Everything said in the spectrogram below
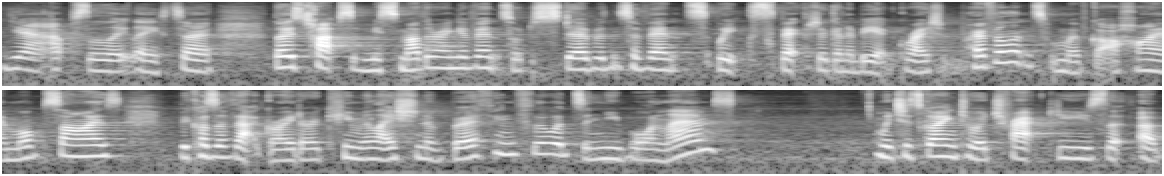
Yeah, absolutely. So, those types of mismothering events or disturbance events we expect are going to be at greater prevalence when we've got a higher mob size because of that greater accumulation of birthing fluids in newborn lambs which is going to attract ewes that are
